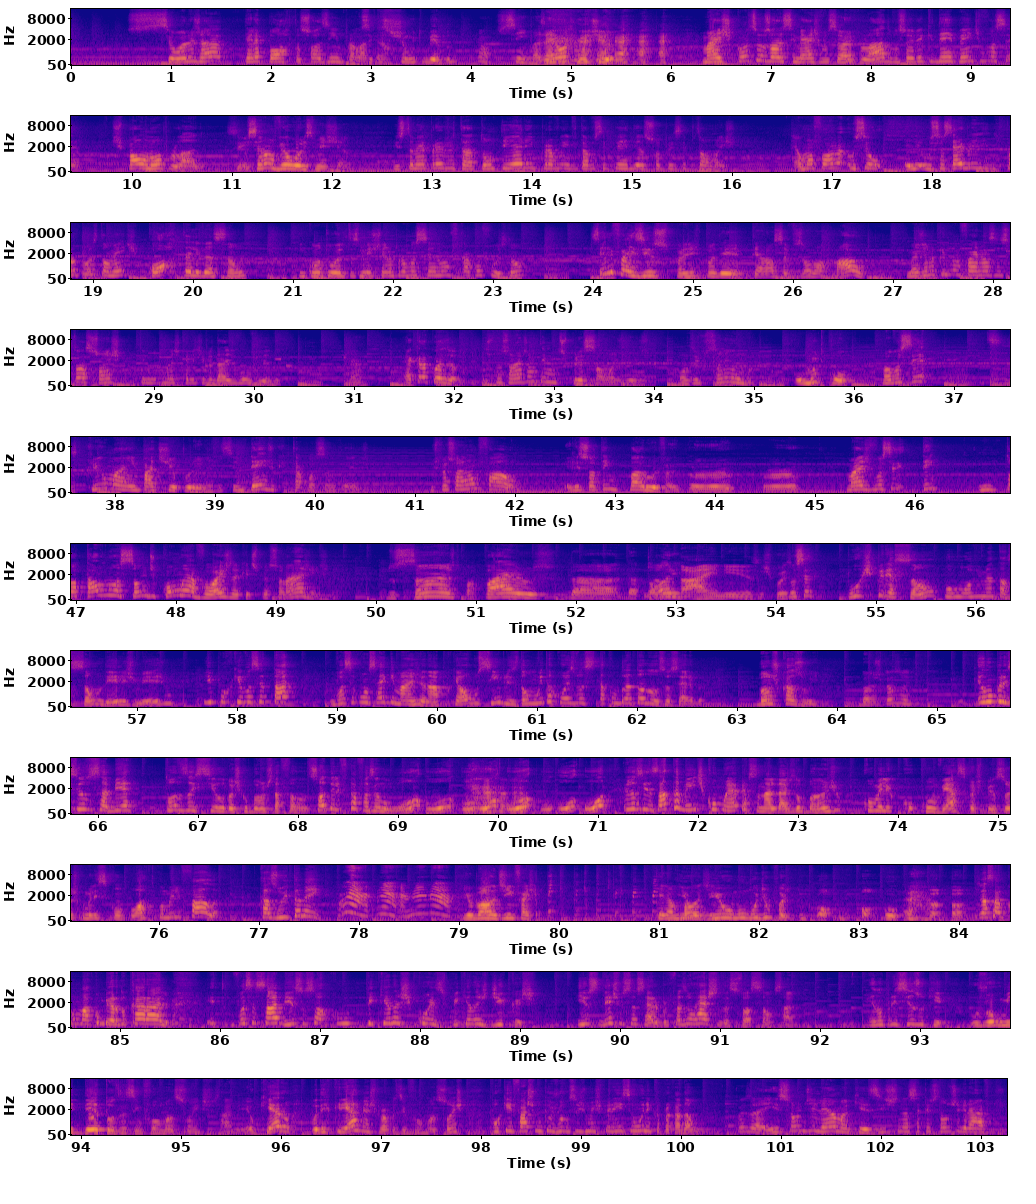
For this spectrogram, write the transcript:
Seu olho já teleporta sozinho pra lá. Você que assistiu muito bêbado. Não, sim, mas é outro motivo. mas quando seus olhos se mexem, você olha pro lado, você vai ver que de repente você spawnou pro lado. Sim. Você não vê o olho se mexendo. Isso também é pra evitar tonteira e pra evitar você perder a sua percepção, mas é uma forma, o seu, ele- o seu cérebro ele, propositalmente corta a ligação enquanto o olho tá se mexendo pra você não ficar confuso. Então, se ele faz isso pra gente poder ter a nossa visão normal, imagina que ele não faz nessas situações que tem muito mais criatividade envolvida. né? É aquela coisa, os personagens não têm muita expressão às vezes, ou não tem expressão nenhuma, ou muito pouco, mas você cria uma empatia por eles, você entende o que está acontecendo com eles. Os personagens não falam, eles só tem barulho, mas você tem total noção de como é a voz daqueles personagens, do Sans, do Papyrus, da, da Tori. Undyne, essas coisas. Você Por expressão, por movimentação deles mesmo, e porque você tá. Você consegue imaginar, porque é algo simples, então muita coisa você tá completando no seu cérebro. Banjo Kazooie. Banjo Kazooie. Eu não preciso saber todas as sílabas que o Banjo tá falando. Só dele ficar fazendo o, o, o, o, o, o, o. Eu já sei exatamente como é a personalidade do Banjo, como ele co- conversa com as pessoas, como ele se comporta e como ele fala. Kazooie também. E o Baldinho faz. Que ele é um E o, baldinho. e o Mumbudinho faz. "Ó, ó, ó, ó, ó". Já sabe como macumbeiro do caralho. E você sabe isso só com pequenas coisas, pequenas dicas. E isso deixa o seu cérebro fazer o resto da situação, sabe? Eu não preciso que o jogo me dê todas as informações, sabe? Eu quero poder criar minhas próprias informações porque faz com que o jogo seja uma experiência única pra cada um. Pois é, isso é um dilema que existe nessa questão dos gráficos.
